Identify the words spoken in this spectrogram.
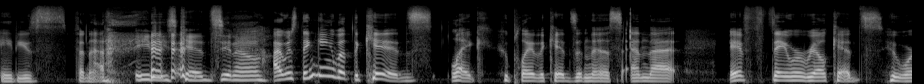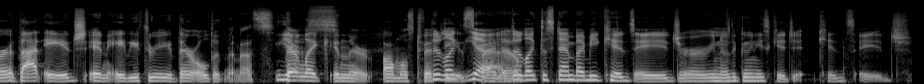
80s fanatic. 80s kids, you know. I was thinking about the kids, like who play the kids in this, and that if they were real kids who were that age in '83, they're older than us. They're like in their almost 50s. They're like yeah, they're like the Stand by Me kids age, or you know the Goonies kid kids age.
